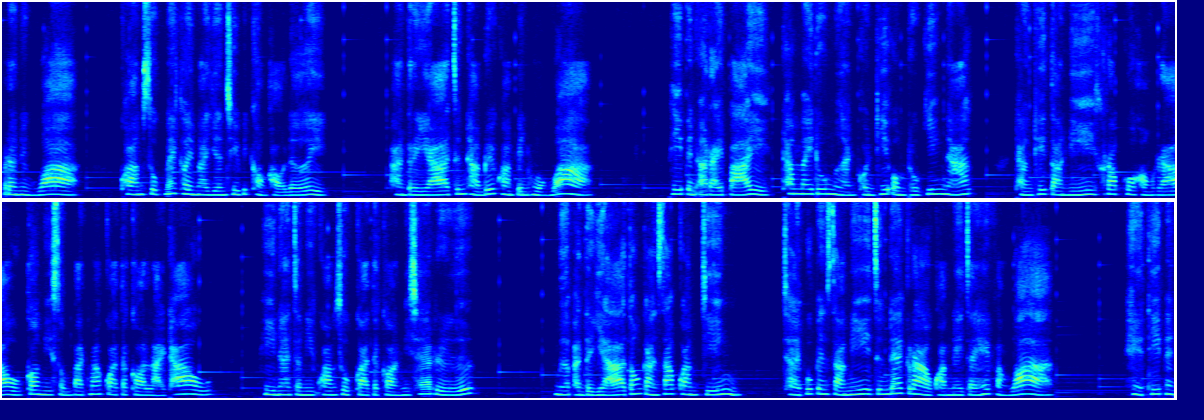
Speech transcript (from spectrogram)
ประหนึ่งว่า ความสุขไม่เคยมาเยือนชีวิตของเขาเลยภรรยาจึงถามด้วยความเป็นห่วงว่า พี่เป็นอะไรไปทำไมดูเหมือนคนที่อมทุกข์ยิ่งนัก ทั้งที่ตอนนี้ครอบครัวของเราก็มีสมบัติมากกว่าแต่ก่อนหลายเท่า พี่น่าจะมีความสุขกว่าแต่ก่อนมิใช่หรือ เมื่อภรรยาต้องการทราบความจริง ชายผู้เป็นสามีจึงได้กล่าวความในใจให้ฟังว่า เหตุที่เป็น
